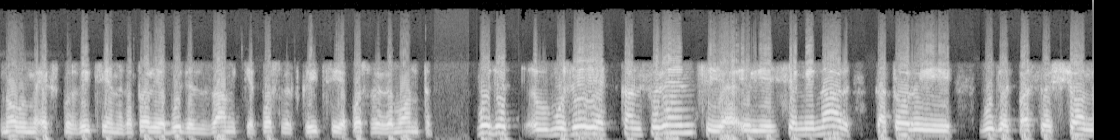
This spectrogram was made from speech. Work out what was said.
новыми экспозициями, которые будут в замке после открытия, после ремонта будет в музее конференция или семинар, который будет посвящен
